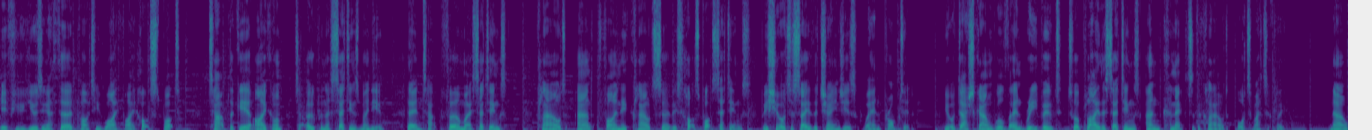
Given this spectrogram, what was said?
If you're using a third-party Wi-Fi hotspot, tap the gear icon to open the settings menu then tap Firmware Settings, Cloud and finally Cloud Service Hotspot Settings. Be sure to save the changes when prompted. Your dashcam will then reboot to apply the settings and connect to the cloud automatically. Now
